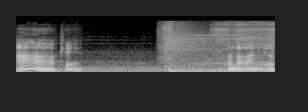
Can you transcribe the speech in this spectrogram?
Ah, okay. Anderer Angriff.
